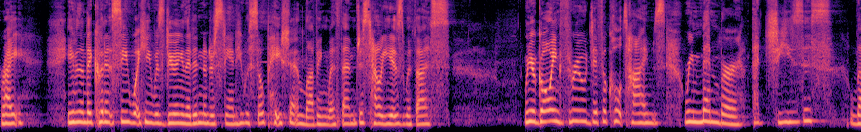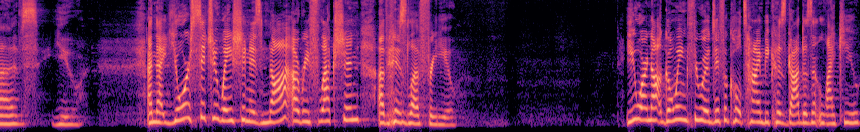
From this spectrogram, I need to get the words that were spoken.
right? Even though they couldn't see what he was doing and they didn't understand, he was so patient and loving with them, just how he is with us. When you're going through difficult times, remember that Jesus loves you and that your situation is not a reflection of his love for you. You are not going through a difficult time because God doesn't like you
